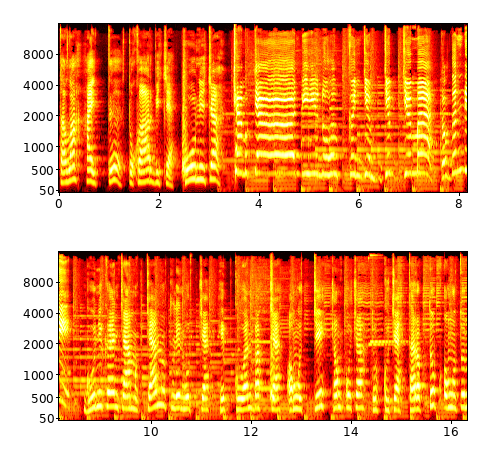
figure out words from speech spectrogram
тала хайтты, тукар Çamıkcan bihinu kıncım cıp cıma. Kıldın di. Гуникан чамыкчан утлен хурча, хепкуан бакча, оңутчи, чоңкуча, туркуча. Тараптук оңутун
